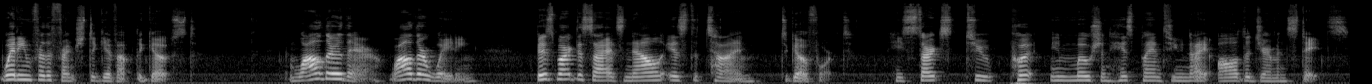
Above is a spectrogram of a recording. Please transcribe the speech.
waiting for the French to give up the ghost. And while they're there, while they're waiting, Bismarck decides now is the time to go for it. He starts to put in motion his plan to unite all the German states.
